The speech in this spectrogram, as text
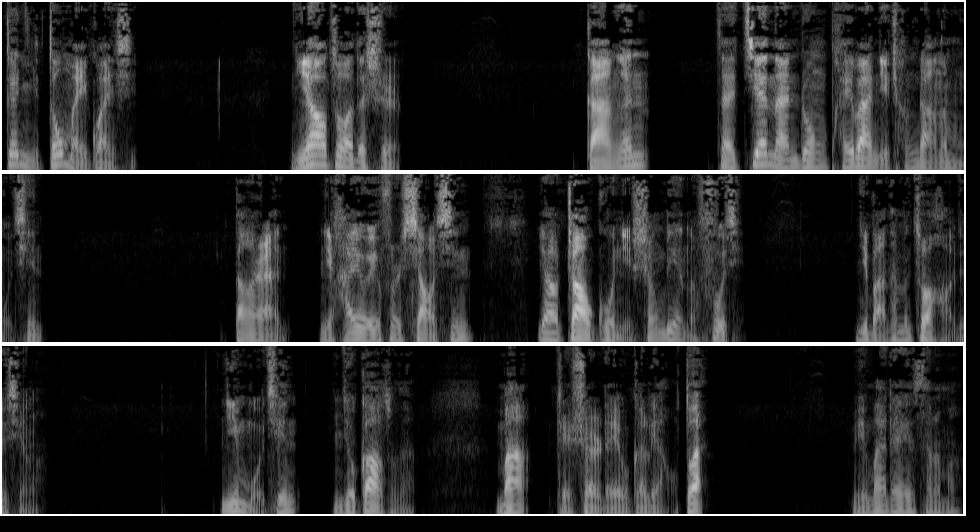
跟你都没关系。你要做的是感恩在艰难中陪伴你成长的母亲。当然，你还有一份孝心，要照顾你生病的父亲，你把他们做好就行了。你母亲，你就告诉他，妈，这事儿得有个了断，明白这意思了吗？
